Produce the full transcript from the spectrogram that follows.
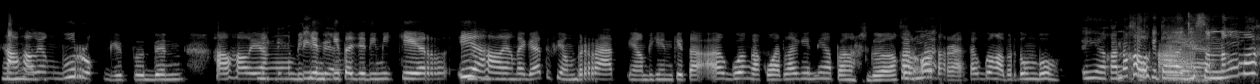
hal-hal yang buruk gitu dan hal-hal yang Negatif bikin ya? kita jadi mikir iya hal yang negatif yang berat yang bikin kita ah gue nggak kuat lagi nih apa harus gue lakukan Karena- oh ternyata gue nggak bertumbuh Iya, karena Gitu kalau kita lagi kan. seneng mah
